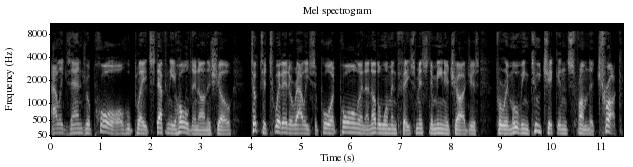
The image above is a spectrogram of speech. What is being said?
Alexandra Paul, who played Stephanie Holden on the show, took to Twitter to rally support. Paul and another woman face misdemeanor charges for removing two chickens from the truck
